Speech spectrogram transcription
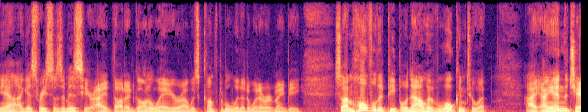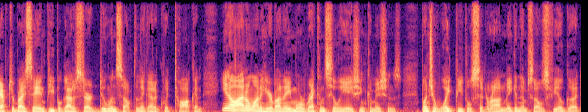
yeah, I guess racism is here. I thought it had gone away or I was comfortable with it or whatever it may be. So I'm hopeful that people now have woken to it. I, I end the chapter by saying people got to start doing something. They got to quit talking. You know, I don't want to hear about any more reconciliation commissions, a bunch of white people sitting around making themselves feel good.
